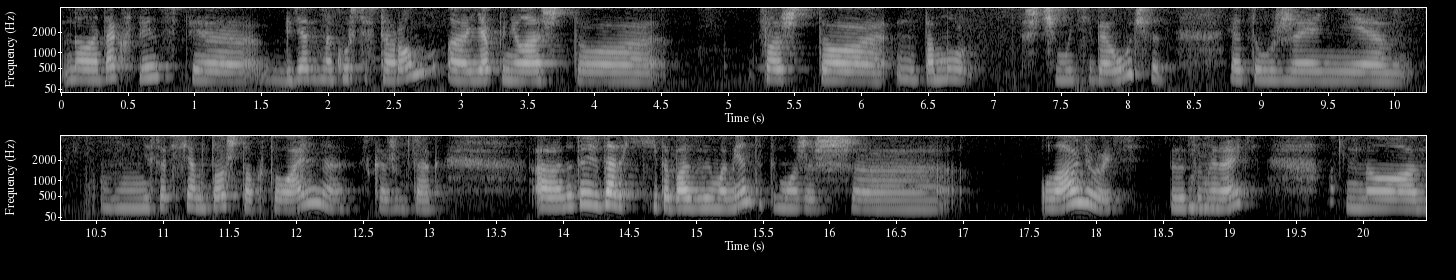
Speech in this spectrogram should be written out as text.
Ну а так, в принципе, где-то на курсе втором я поняла, что то, что ну, тому, чему тебя учат, это уже не, не совсем то, что актуально, скажем так. А, ну, то есть, да, какие-то базовые моменты ты можешь э, улавливать, запоминать, но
